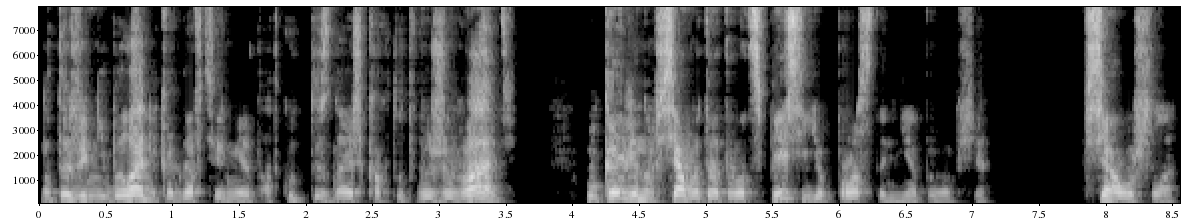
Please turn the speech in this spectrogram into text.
но ты же не была никогда в тюрьме, откуда ты знаешь, как тут выживать? У Кевина вся вот эта вот спесь, ее просто нету вообще. Вся ушла.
